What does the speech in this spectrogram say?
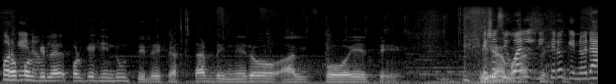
porque, porque es inútil, es gastar dinero al cohete. Ellos igual dijeron que no era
